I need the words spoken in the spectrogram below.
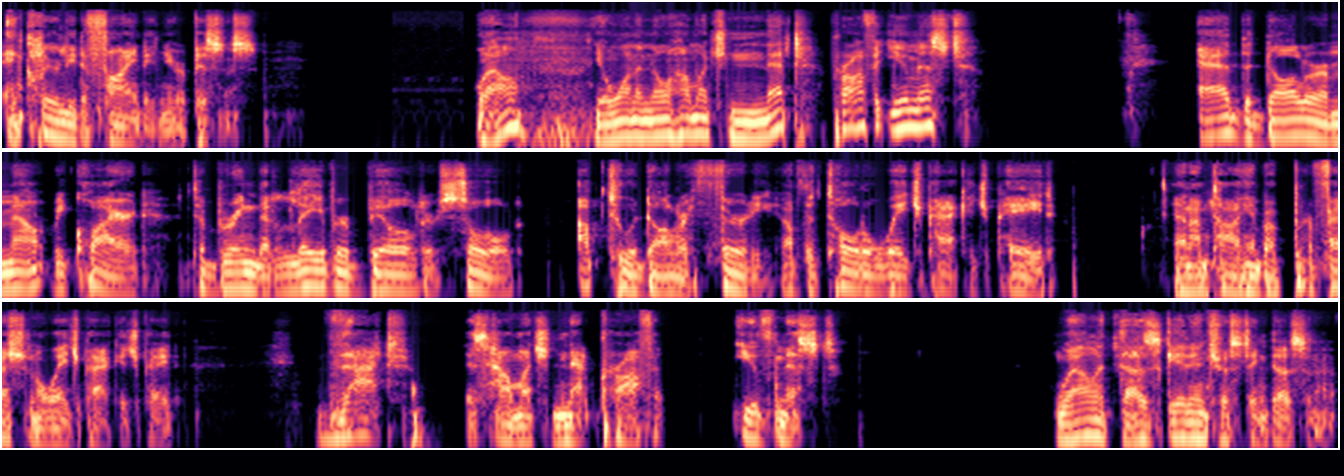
and clearly defined in your business. Well, you want to know how much net profit you missed? Add the dollar amount required to bring the labor billed or sold up to a dollar thirty of the total wage package paid. And I'm talking about professional wage package paid. That is how much net profit you've missed. Well, it does get interesting, doesn't it?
